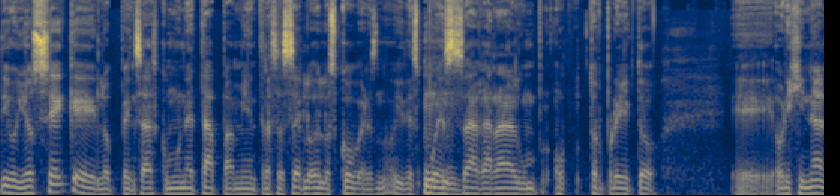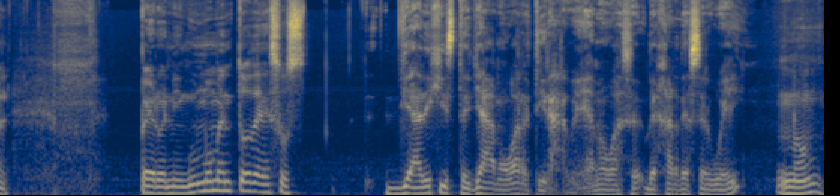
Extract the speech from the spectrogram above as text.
Digo, yo sé que lo pensabas como una etapa mientras hacer lo de los covers, ¿no? Y después agarrar algún otro proyecto eh, original. Pero en ningún momento de esos ya dijiste, ya me voy a retirar, güey, ya no voy a dejar de hacer güey. No,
